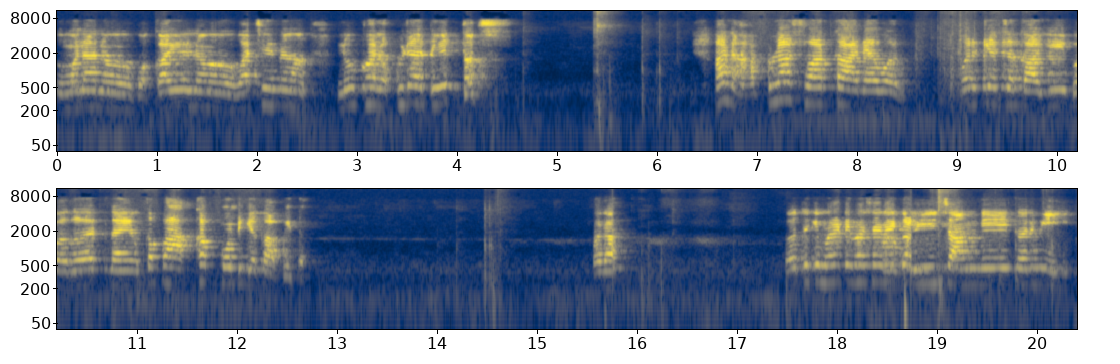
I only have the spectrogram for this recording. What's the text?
तो मनानं कायनं वाचेन लोकाला पिढा देतच. आणि आपला स्वार्थ आल्यावर परक्याच काही बघत नाही. कपा कप मोंडके कापित. मला की मराठी भाषा नाही कळी चांगले कर्मी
